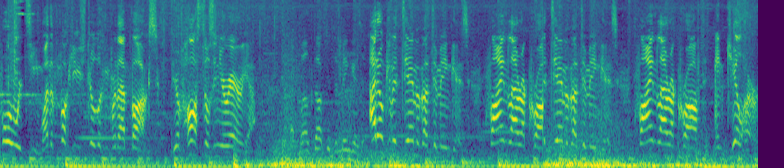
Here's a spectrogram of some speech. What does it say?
Forward team, why the fuck are you still looking for that box? You have hostiles in your area. well, Dr. Dominguez, I don't give a damn about Dominguez. Find Lara Croft. Damn about Dominguez. Find Lara Croft and kill her.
